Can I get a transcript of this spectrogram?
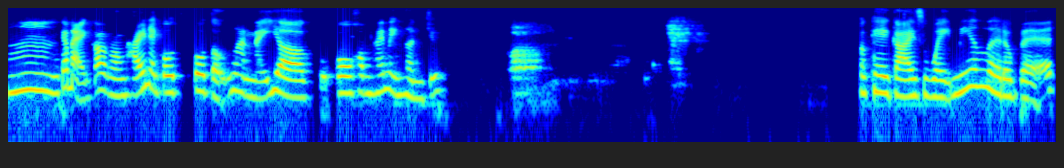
Ừm, các bạn có còn thấy nè, cô cô tưởng là nãy giờ cô không thấy màn hình chứ. Okay guys, wait me a little bit.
